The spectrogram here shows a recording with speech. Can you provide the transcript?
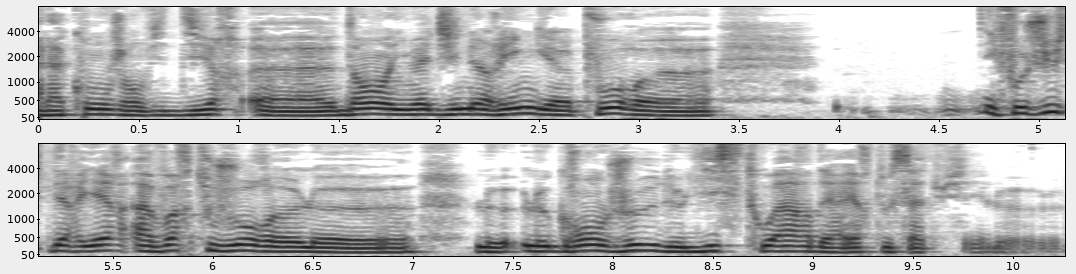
à la con j'ai envie de dire euh, dans Imagineering pour euh, il faut juste derrière avoir toujours euh, le, le le grand jeu de l'histoire derrière tout ça tu sais le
